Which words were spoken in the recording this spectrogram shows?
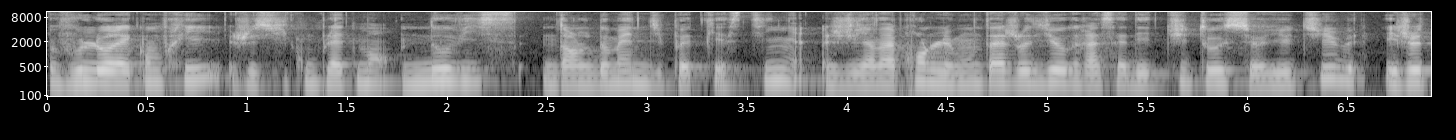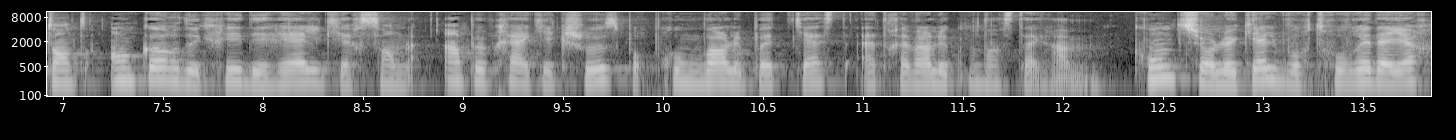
Vous l'aurez compris, je suis complètement novice dans le domaine du podcasting. Je viens d'apprendre le montage audio grâce à des tutos sur YouTube et je tente encore de créer des réels qui ressemblent à peu près à quelque chose pour promouvoir le podcast à travers le compte Instagram. Compte sur lequel vous retrouverez d'ailleurs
